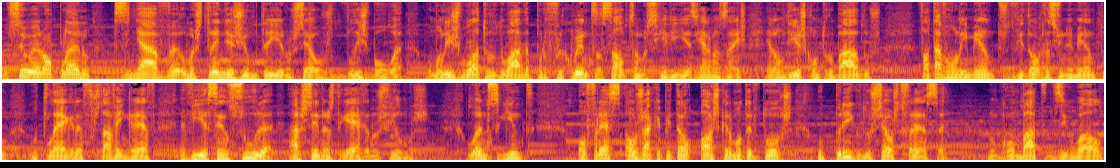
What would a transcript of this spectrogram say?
o seu aeroplano desenhava uma estranha geometria nos céus de Lisboa, uma Lisboa atordoada por frequentes assaltos a mercearias e armazéns. Eram dias conturbados, faltavam alimentos devido ao racionamento, o telégrafo estava em greve, havia censura às cenas de guerra nos filmes. O ano seguinte oferece ao já capitão Oscar Monteiro Torres o perigo dos céus de França. Num combate desigual,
